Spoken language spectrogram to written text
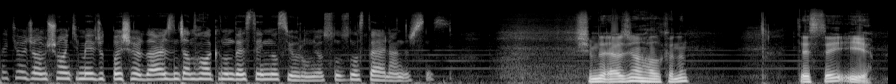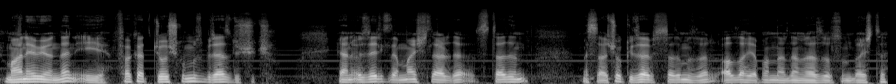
Peki hocam şu anki mevcut başarıda Erzincan halkının desteğini nasıl yorumluyorsunuz? Nasıl değerlendirirsiniz? Şimdi Erzincan halkının desteği iyi. Manevi yönden iyi. Fakat coşkumuz biraz düşük. Yani özellikle maçlarda stadın mesela çok güzel bir stadımız var. Allah yapanlardan razı olsun. Başta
